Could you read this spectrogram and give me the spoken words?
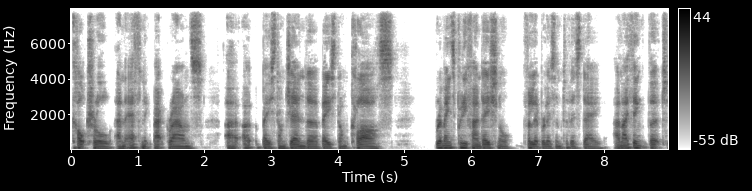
cultural and ethnic backgrounds, uh, uh, based on gender, based on class, remains pretty foundational for liberalism to this day. And I think that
